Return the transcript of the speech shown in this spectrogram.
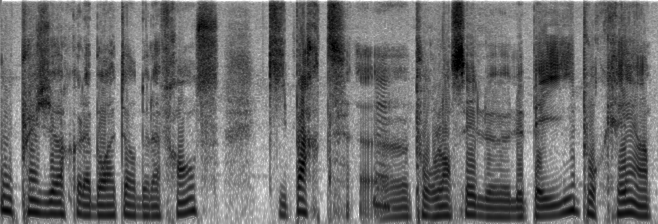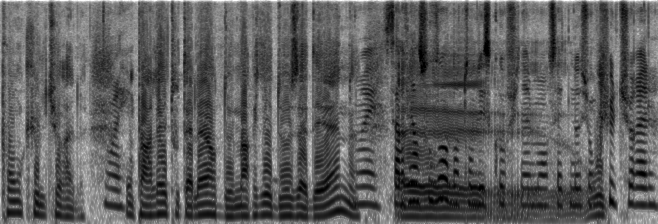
ou plusieurs collaborateurs de la France qui partent euh, mm. pour lancer le, pays, pour créer un pont culturel. On parlait tout à l'heure de marier deux ADN. ça revient souvent dans ton discours finalement, cette notion culturelle.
